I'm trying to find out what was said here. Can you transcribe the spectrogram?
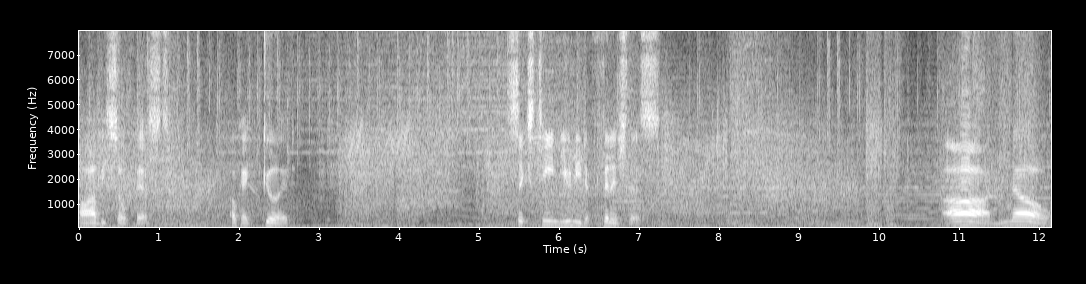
Oh, I'll be so pissed. Okay, good. 16, you need to finish this. Oh, no.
